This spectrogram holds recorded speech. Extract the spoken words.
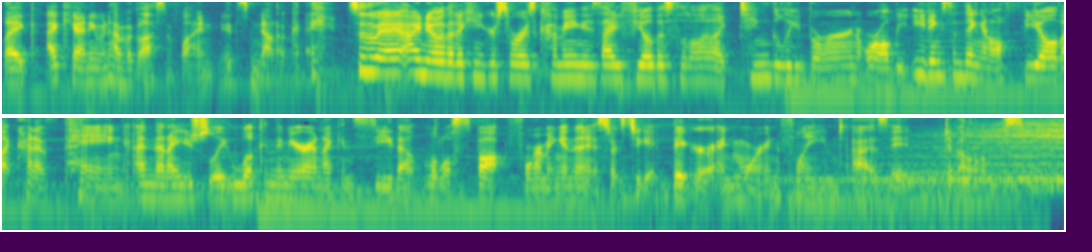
Like I can't even have a glass of wine, it's not okay. So the way I know that a canker sore is coming is I feel this little like tingly burn, or I'll be eating something and I'll feel that kind of pang, and then I usually look in the mirror and I can see that little spot forming, and then it starts to get bigger and more inflamed as it develops.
